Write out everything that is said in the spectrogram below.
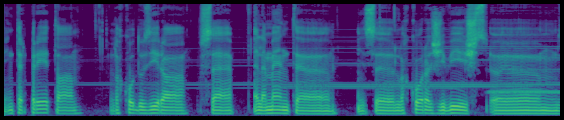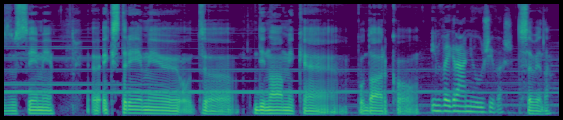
interpreta, lahko dozira vse elemente in se lahko razživiš um, z vsemi eh, ekstremi, od uh, dinamike, podarkov, In v igranju uživaš. seveda.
